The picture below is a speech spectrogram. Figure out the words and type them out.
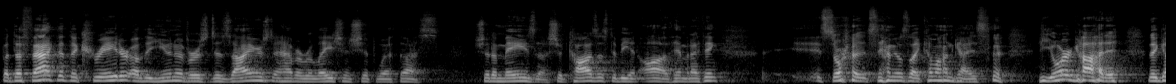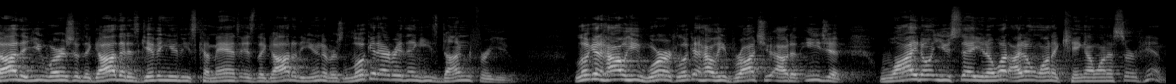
But the fact that the creator of the universe desires to have a relationship with us should amaze us, should cause us to be in awe of him. And I think it's sort of Samuel's like, come on, guys. Your God, the God that you worship, the God that is giving you these commands, is the God of the universe. Look at everything he's done for you. Look at how he worked. Look at how he brought you out of Egypt. Why don't you say, you know what? I don't want a king, I want to serve him?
